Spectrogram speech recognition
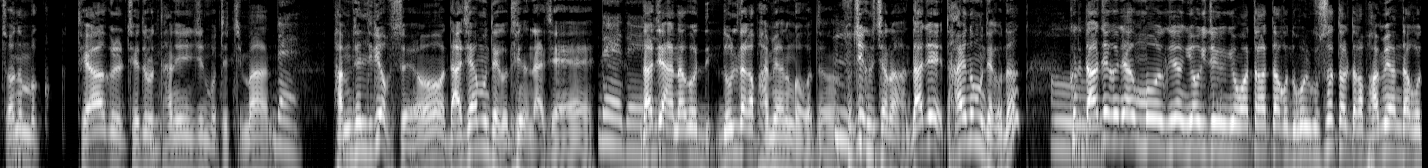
저는 뭐 대학을 제대로 다니지는 못했지만 네. 밤샐 일이 없어요. 낮에 하면 되거든요, 낮에. 네, 네. 낮에 안 하고 놀다가 밤에 하는 거거든. 솔직히 그렇잖아. 낮에 다 해놓으면 되거든? 어. 근데 낮에 그냥 뭐 그냥 여기저기 왔다 갔다 하고 놀고 수다 떨다가 밤에 한다고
